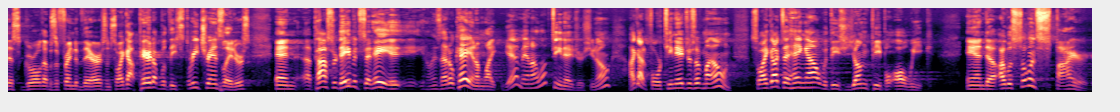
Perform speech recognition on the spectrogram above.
this girl that was a friend of theirs. And so I got paired up with these three translators. And uh, Pastor David said, Hey, you know, is that okay? And I'm like, Yeah, man, I love teenagers, you know? I got four teenagers of my own. So I got to hang out with these young people all week. And uh, I was so inspired.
